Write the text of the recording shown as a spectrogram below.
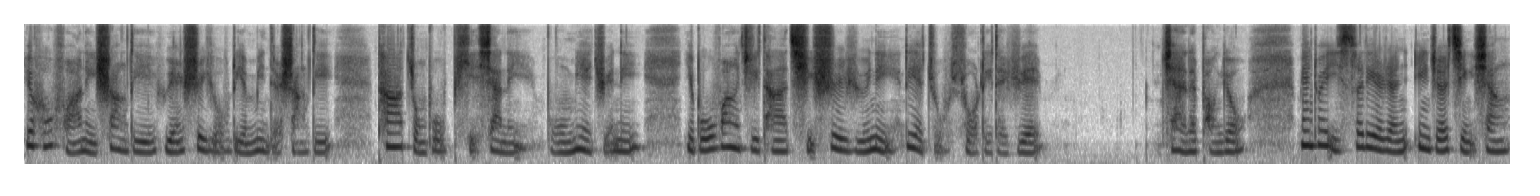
耶和华你上帝原是有怜悯的上帝，他总不撇下你，不灭绝你，也不忘记他起誓与你列祖所立的约。”亲爱的朋友，面对以色列人应着景象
